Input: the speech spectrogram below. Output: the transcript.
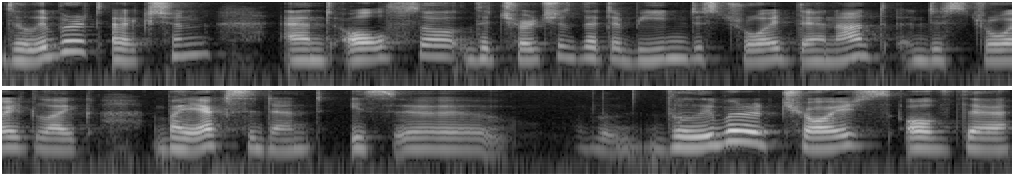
deliberate action, and also the churches that are being destroyed. They're not destroyed like by accident. It's uh, deliberate choice of the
